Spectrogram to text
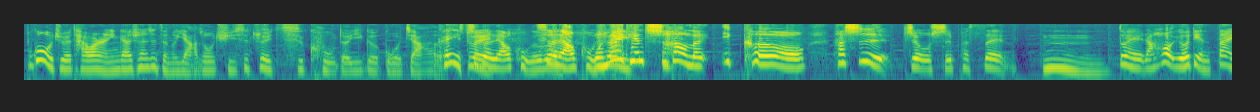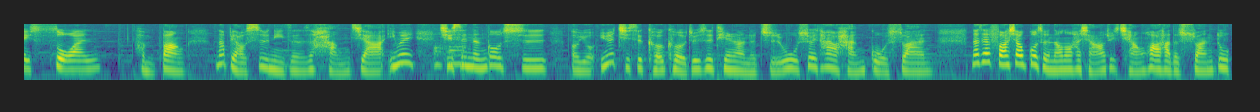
不过我觉得台湾人应该算是整个亚洲区是最吃苦的一个国家了，可以吃得了苦的，吃得了苦。我那天吃到了一颗哦，它是九十 percent，嗯，对，然后有点带酸。很棒，那表示你真的是行家，因为其实能够吃呃有，因为其实可可就是天然的植物，所以它有含果酸。那在发酵过程当中，它想要去强化它的酸度，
